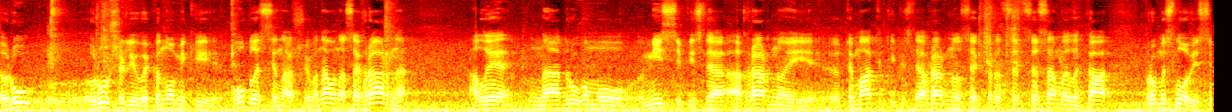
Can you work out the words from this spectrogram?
ру- рушелів економіки області нашої. Вона у нас аграрна, але на другому місці після аграрної тематики, після аграрного сектора, це, це саме легка промисловість.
